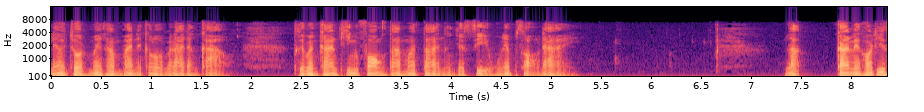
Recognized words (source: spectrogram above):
แล้วโจทย์ไม่ทำภายในกำหนดเวลาดังกล่าว ถือเป็นการทิ้งฟ้องตามมาตรา174วงเล็บ2ได้ หลักการในข้อที่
